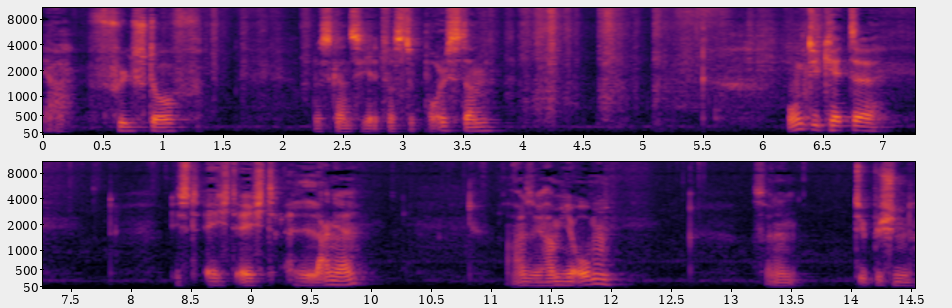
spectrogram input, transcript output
ja, Füllstoff, um das Ganze hier etwas zu polstern. Und die Kette ist echt, echt lange. Also wir haben hier oben so einen typischen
